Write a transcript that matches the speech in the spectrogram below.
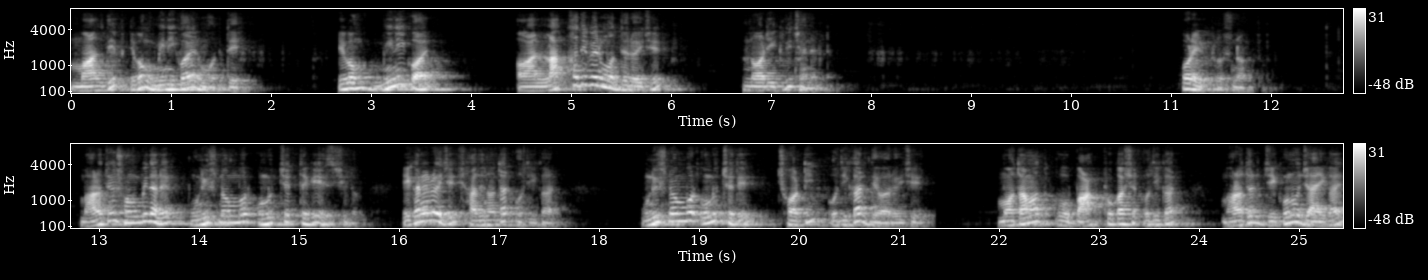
মালদ্বীপ এবং মিনিকয়ের মধ্যে। এবং মিনিকয় আর লাক্ষাদ্বীপের মধ্যে রয়েছে ন ডিগ্রি চ্যানেল পরের প্রশ্ন। ভারতীয় সংবিধানের উনিশ নম্বর অনুচ্ছেদ থেকে এসেছিল। এখানে রয়েছে স্বাধীনতার অধিকার। উনিশ নম্বর অনুচ্ছেদে ছটি অধিকার দেওয়া রয়েছে। মতামত ও বাক প্রকাশের অধিকার, ভারতের যে কোনো জায়গায়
